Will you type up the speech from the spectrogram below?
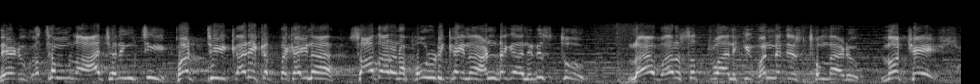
నేడు గతంలో ఆచరించి పార్టీ కార్యకర్తకైనా సాధారణ పౌరుడికైనా అండగా నిలుస్తూ నా వారసత్వానికి వన్నెదిస్తున్నాడు లోకేష్.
